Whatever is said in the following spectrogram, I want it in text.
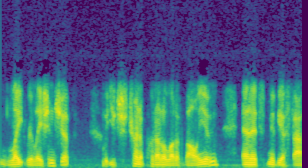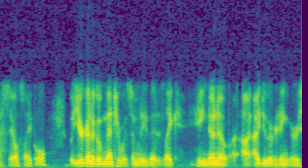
light relationship, but you're just trying to put out a lot of volume and it's maybe a fast sales cycle, but you're going to go mentor with somebody that is like, hey, no, no, I, I do everything very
